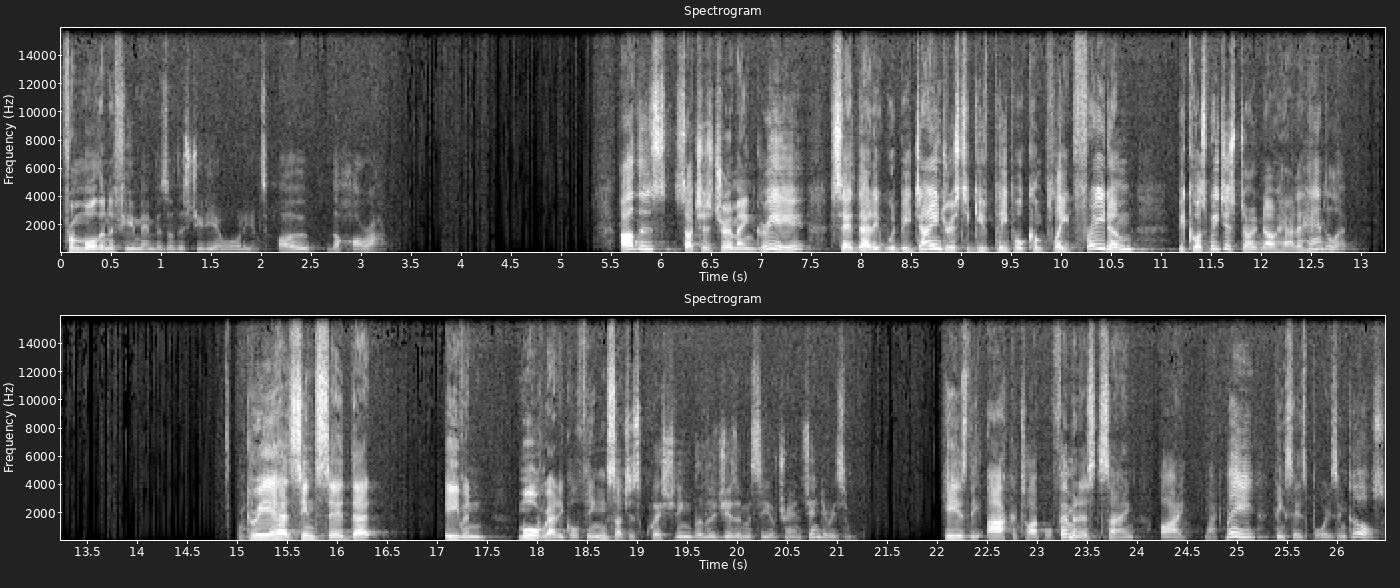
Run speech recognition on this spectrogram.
from more than a few members of the studio audience. Oh, the horror. Others, such as Germaine Greer, said that it would be dangerous to give people complete freedom because we just don't know how to handle it. Greer has since said that even more radical things, such as questioning the legitimacy of transgenderism. He is the archetypal feminist saying, I, like me, thinks there's boys and girls.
